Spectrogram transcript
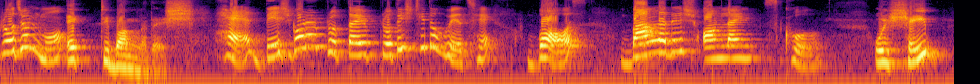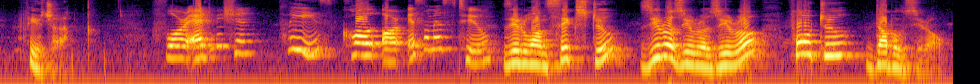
প্রজন্ম একটি বাংলাদেশ হ্যাঁ দেশ গড়ার প্রত্যয়ে প্রতিষ্ঠিত হয়েছে বস Bangladesh Online School. We shape future. For admission, please call or SMS to 0162 000 4200.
